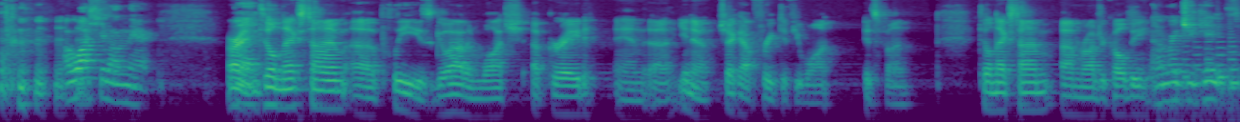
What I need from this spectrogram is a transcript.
I watched it on there. All right, Yeah. until next time, uh, please go out and watch Upgrade and, uh, you know, check out Freaked if you want. It's fun. Till next time, I'm Roger Colby. I'm Richard Coots.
